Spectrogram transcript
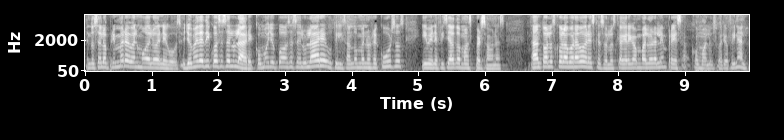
Entonces, lo primero es ver el modelo de negocio. Yo me dedico a hacer celulares. ¿Cómo yo puedo hacer celulares utilizando menos recursos y beneficiando a más personas? Tanto a los colaboradores, que son los que agregan valor a la empresa, como al usuario final.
